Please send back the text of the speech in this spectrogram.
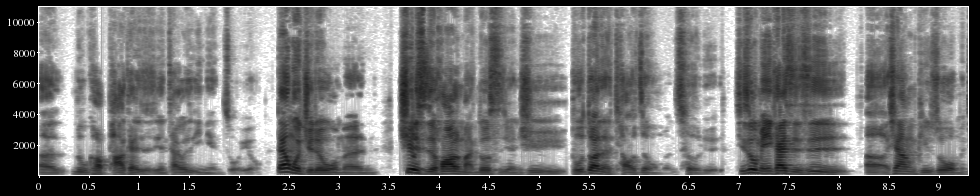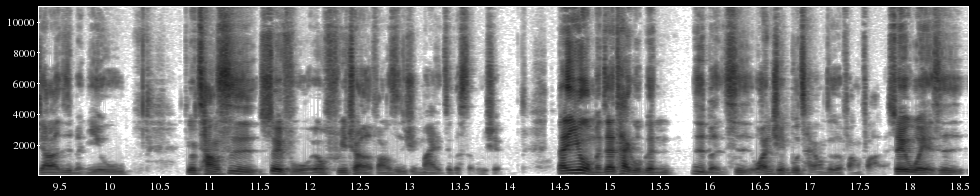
呃，录靠 podcast 时间，差不多是一年左右。但我觉得我们确实花了蛮多时间去不断的调整我们策略。其实我们一开始是呃，像比如说我们家的日本业务，有尝试说服我用 free trial 的方式去卖这个 solution。那因为我们在泰国跟日本是完全不采用这个方法的，所以我也是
